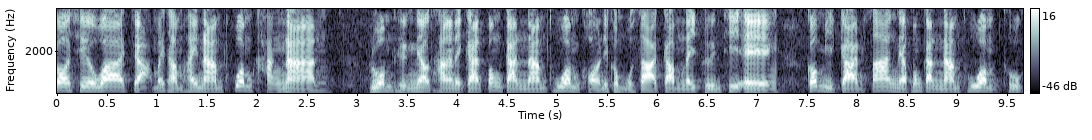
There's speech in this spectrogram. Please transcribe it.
ก็เชื่อว่าจะไม่ทำให้น้ำท่วมขังนาน รวมถึงแนวทางในการป้องกันน้ำท่วมของนิคมอุตสาหกรรมในพื้นที่เอง ก็มีการสร้างแนวป้องกันน้ำท่วม ถูก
